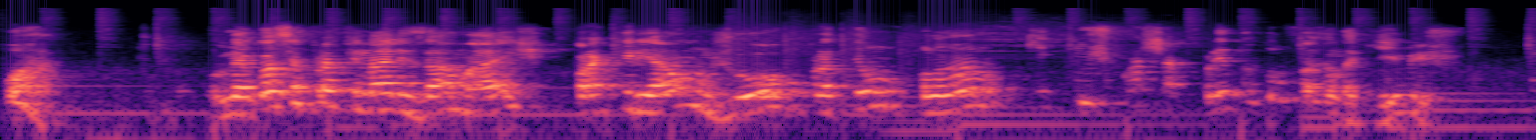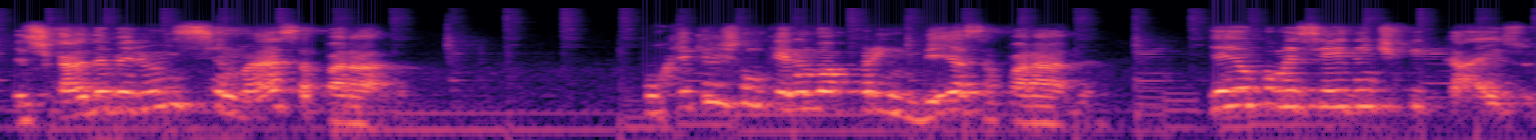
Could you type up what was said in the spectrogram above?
Porra, O negócio é para finalizar mais, para criar um jogo, para ter um plano. O que, que os faixa preta estão fazendo aqui, bicho? Esses caras deveriam ensinar essa parada. Por que, que eles estão querendo aprender essa parada? E aí eu comecei a identificar isso.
